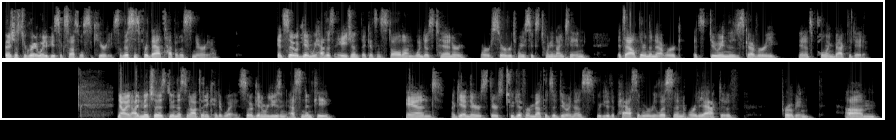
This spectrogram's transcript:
It's just a great way to be successful security. So this is for that type of a scenario. And so again, we have this agent that gets installed on Windows 10 or, or Server 26, 2019. It's out there in the network. It's doing the discovery and it's pulling back the data. Now, I, I mentioned it's doing this in an authenticated way. So again, we're using SNMP. And again, there's there's two different methods of doing this. We can do the passive where we listen or the active probing. Um,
